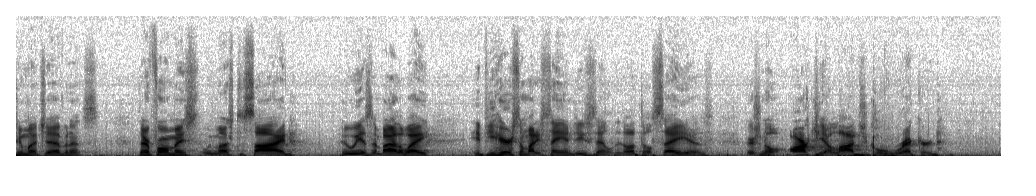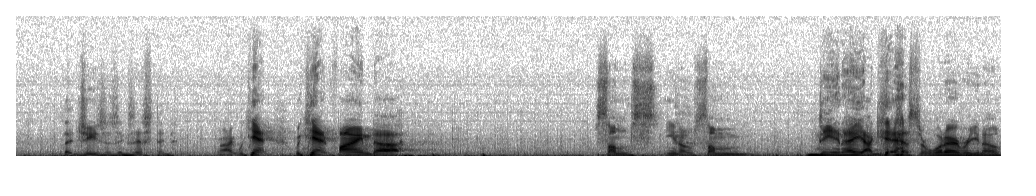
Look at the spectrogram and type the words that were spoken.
Too much evidence. Therefore, we must decide who he is. And by the way, if you hear somebody saying Jesus, what they'll say is, there's no archaeological record that Jesus existed. Right? We can't, we can't find uh, some, you know, some DNA, I guess, or whatever, you know,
